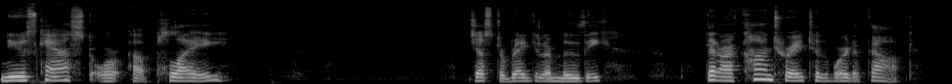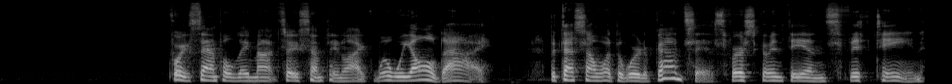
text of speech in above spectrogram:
newscast or a play just a regular movie, that are contrary to the Word of God. For example, they might say something like, Well, we all die. But that's not what the Word of God says. 1 Corinthians 15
